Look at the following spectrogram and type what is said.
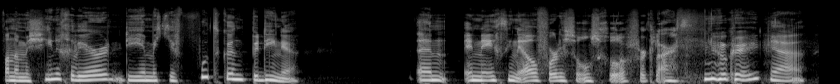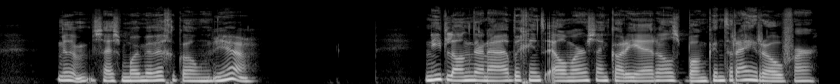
van een machinegeweer die je met je voet kunt bedienen. En in 1911 worden ze onschuldig verklaard. Oké. Ja, daar zijn ze mooi mee weggekomen. Ja. Niet lang daarna begint Elmer zijn carrière als bank- en treinrover.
